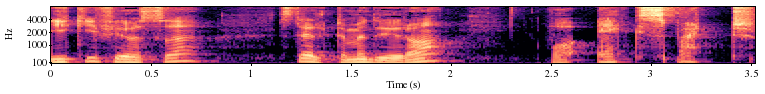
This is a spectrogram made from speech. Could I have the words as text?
Gikk i fjøset, stelte med dyra. Var ekspert.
